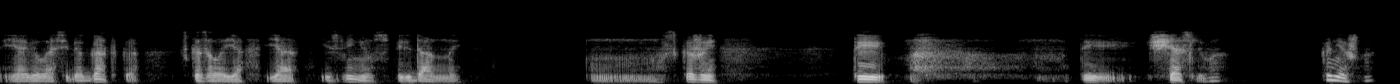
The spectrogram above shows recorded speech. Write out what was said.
«Я вела себя гадко», — сказала я. «Я извинюсь перед Анной». «Скажи, ты... ты счастлива?» «Конечно»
